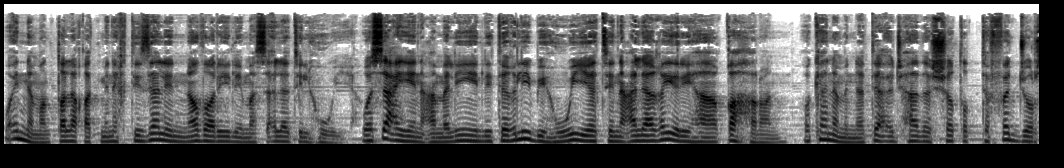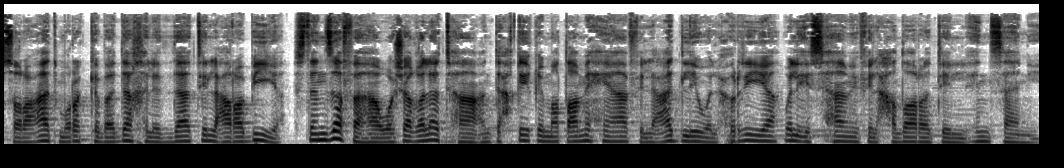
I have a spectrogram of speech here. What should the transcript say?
وإنما انطلقت من اختزال النظر لمسألة الهوية وسعي عملي لتغليب هوية على غيرها قهرا. وكان من نتائج هذا الشطط تفجر صراعات مركبة داخل الذات العربية. استنزفها وشغلتها عن تحقيق مطامحها في العدل والحرية والإسهام في الحضارة الإنسانية.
